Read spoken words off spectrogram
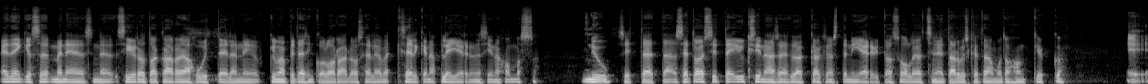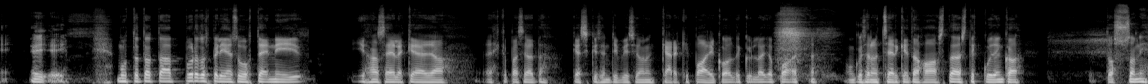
etenkin jos se menee sinne siirrotakaroja huitteille, niin kyllä mä pitäisin Colorado sel- selkeänä playerina siinä hommassa. Juu. Sitten, että se toisi sitten yksinään sen hyökkäyksen sitten niin eri tasolle, että sinne ei tarvitsisi ketään muuta hankkiakaan. Ei, ei, ei. Mutta tota, pudotuspelien suhteen niin ihan selkeä ja ehkäpä sieltä keskisen divisioonan kärkipaikoilta kyllä jopa, että onko se nyt selkeitä haastaa sitten kuitenkaan tossa, niin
